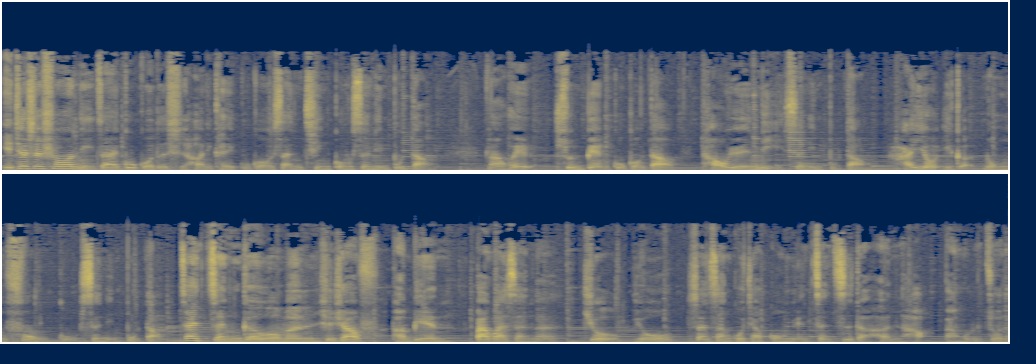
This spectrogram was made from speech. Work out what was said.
也就是说你在 Google 的时候，你可以 Google 三清宫森林步道，那会顺便 Google 到桃园里森林步道，还有一个龙凤谷森林步道，在整个我们学校旁边。八卦山呢，就由三山国家公园整治的很好，帮我们做了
